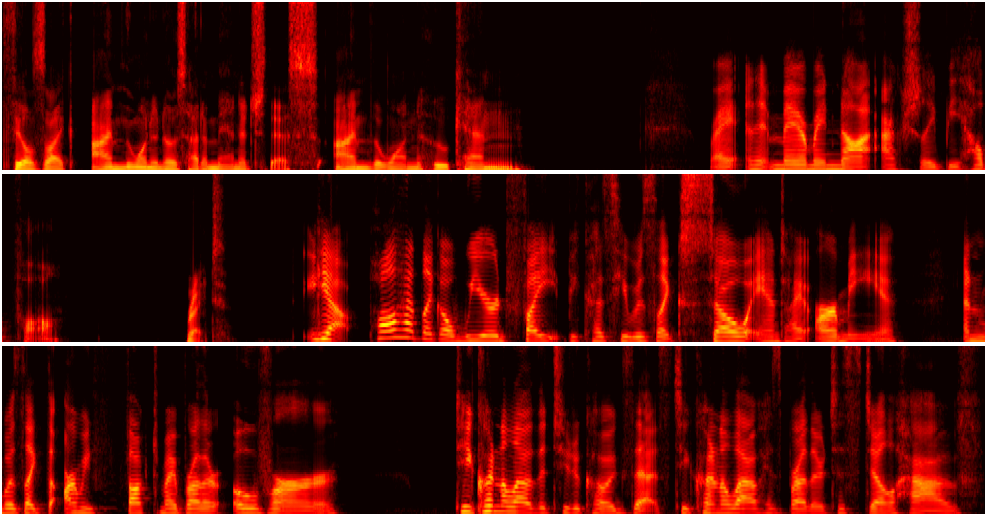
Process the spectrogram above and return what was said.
feels like I'm the one who knows how to manage this. I'm the one who can. Right. And it may or may not actually be helpful. Right. Yeah, Paul had like a weird fight because he was like so anti army and was like, the army fucked my brother over. He couldn't allow the two to coexist. He couldn't allow his brother to still have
